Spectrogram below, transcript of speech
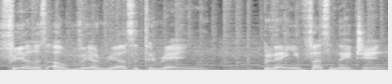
fearless of various terrain. Playing fascinating.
